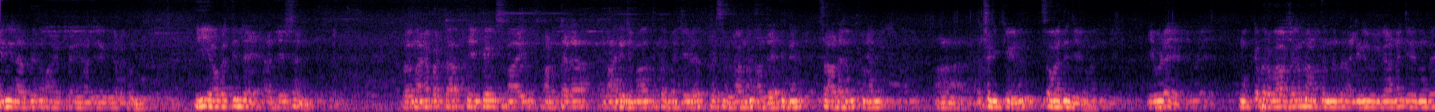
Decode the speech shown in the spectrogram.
എന്നിൽ അർപ്പിതമായിട്ടുള്ള ഞാൻ അതിലേക്ക് കിടക്കുന്നു. ഈ യോഗത്തിന്റെ അധ്യക്ഷൻ ബഹുമാനപ്പെട്ട പി കെ ഇസ്മായിൽ മണത്തല നാല് ജമാഅത്ത് കമ്മിറ്റിയുടെ പ്രസിഡന്റാണ് അദ്ദേഹത്തിന് സാധനം ഞാൻ ക്ഷണിക്കുകയാണ്. സ്വാഗതം ചെയ്യുന്നത് ഇവിടെ മുഖ്യ പ്രഭാഷകൻ നടത്തുന്നത് അല്ലെങ്കിൽ ഉദ്ഘാടനം ചെയ്യുന്നത്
